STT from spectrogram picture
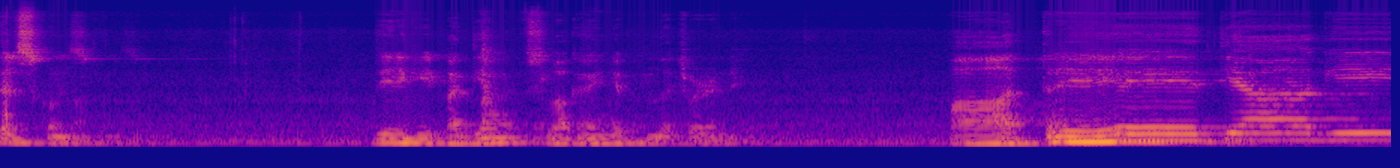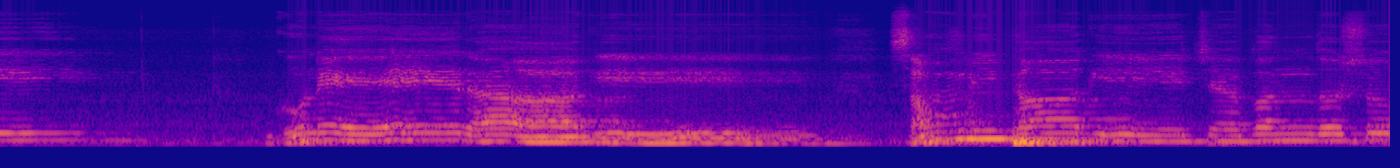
తెలుసుకుందాం. దీనికి పద్యం శ్లోకం ఏం చెప్తుందో చూడండి. పాత్రే త్యాగి గుణే రాగి సంవిభాగి చ బంధుషు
